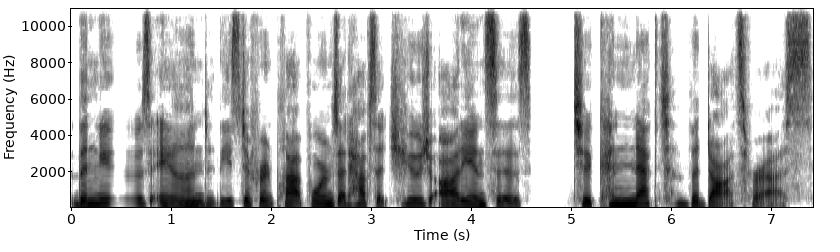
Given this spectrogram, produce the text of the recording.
the news and these different platforms that have such huge audiences to connect the dots for us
